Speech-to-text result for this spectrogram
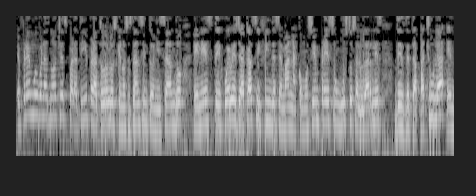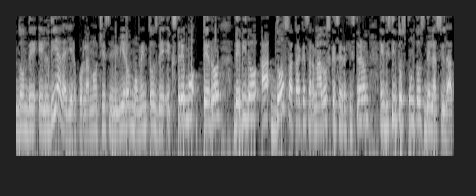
Efraín, muy buenas noches para ti y para todos los que nos están sintonizando en este jueves, ya casi fin de semana. Como siempre, es un gusto saludarles desde Tapachula, en donde el día de ayer por la noche se vivieron momentos de extremo terror debido a dos ataques armados que se registraron en distintos puntos de la ciudad.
